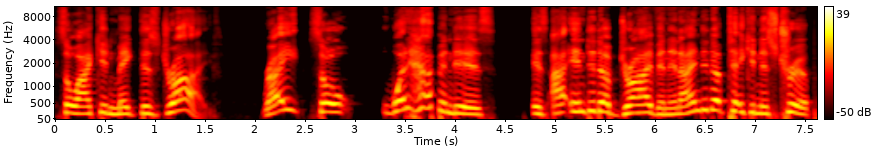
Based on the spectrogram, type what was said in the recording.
so I can make this drive, right? So what happened is is I ended up driving and I ended up taking this trip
